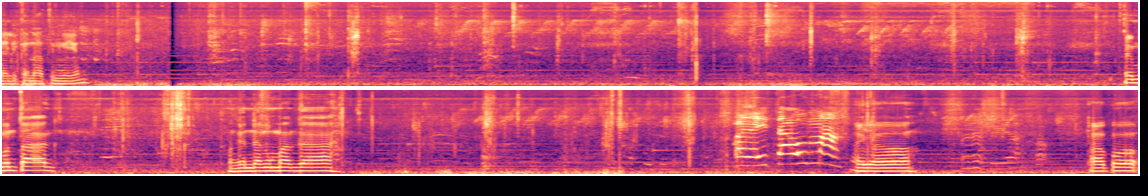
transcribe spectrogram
Dalikan natin ngayon. Ay buntag. Magandang umaga. Para itaw ma. Ayo. Tao po.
